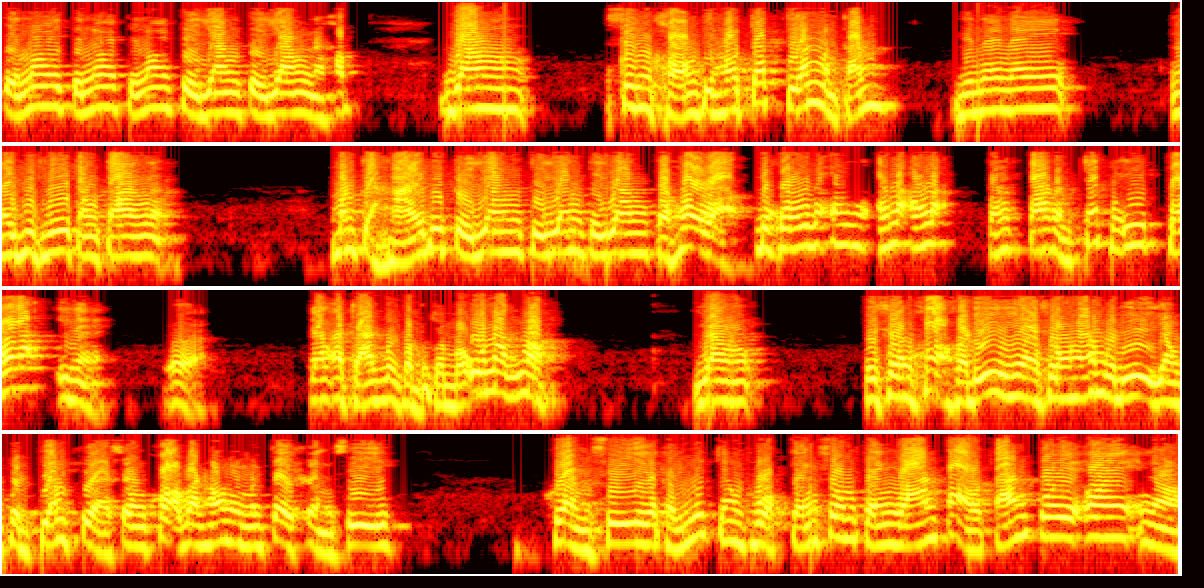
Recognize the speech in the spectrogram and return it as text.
ตัวน้อยตัวน้อยตัวน้อยตัวยังตัวยังนะครับ ยังสิ่งของที่เขาจัดเตรียมเหมือนกันอยู่ในในในพิธีต่างๆเนี่ยมันจะหายไปตัวยังตัวยังตัวยังแต่เพราะว่าบางคนว่าเอาเอาละเอาละปาปากันจัดมาอีกปอละอีเนี่ยเออยังอาจารย์เป็นกับจะบอกโอ้นักเนาะยังไปทรงข้อคดีเนี่ยทรงห้ามคดียังเป็นเตรียมเสือทรงข้อบ้านเขาเนี่ยมันใจเครื่องซี เครื่องซีแล้วก็นึกยังพวกแกงส้มแกงหวานเต่าตานกล้วยอ้อยเนาะ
